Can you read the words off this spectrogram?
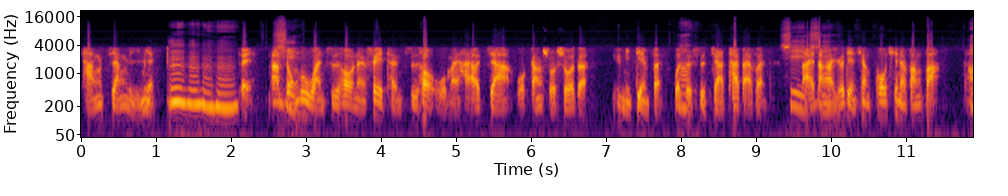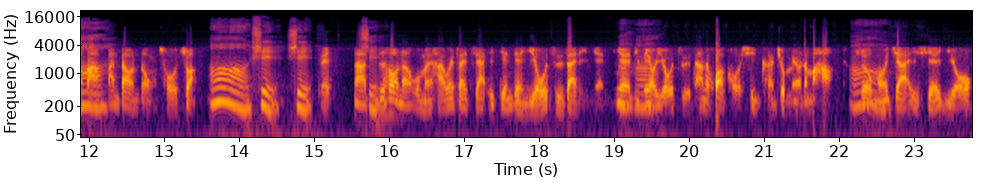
糖浆里面。嗯哼哼哼，对，那融入完之后呢，沸腾之后，我们还要加我刚所说的玉米淀粉，或者是加太白粉，是来当然有点像勾芡的方法，然后把哦。它拌到浓稠状。哦，是是，对那之后呢，我们还会再加一点点油脂在里面，因为里面有油脂，它的化口性可能就没有那么好，哦。所以我们会加一些油。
